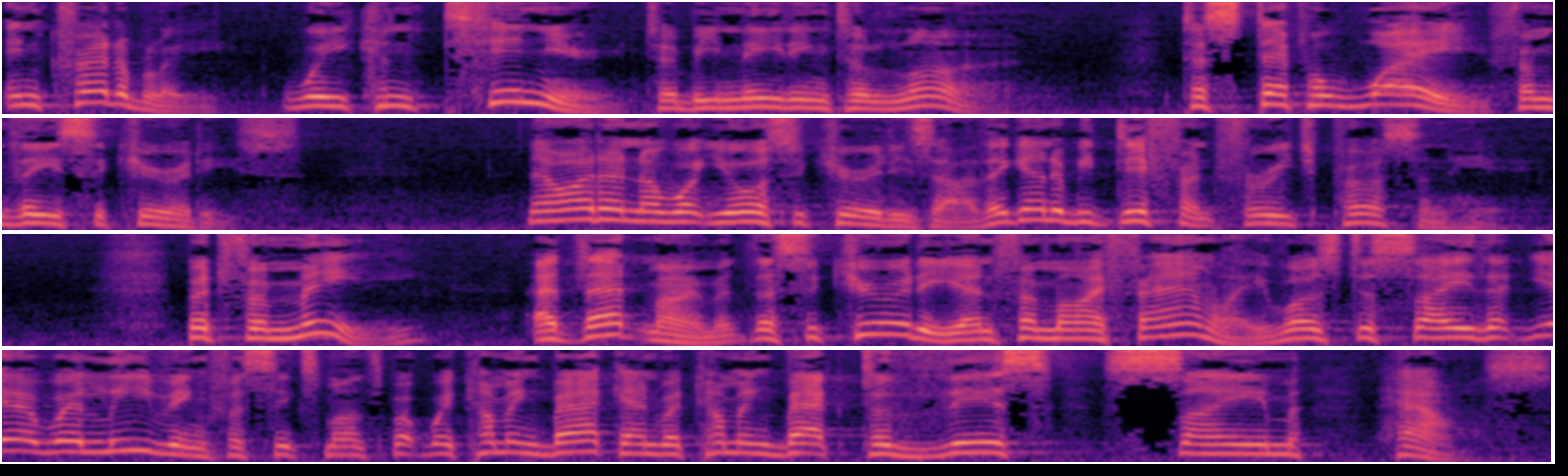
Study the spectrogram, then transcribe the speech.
incredibly, we continue to be needing to learn to step away from these securities. Now, I don't know what your securities are, they're going to be different for each person here. But for me, at that moment, the security and for my family was to say that, yeah, we're leaving for six months, but we're coming back and we're coming back to this same house.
